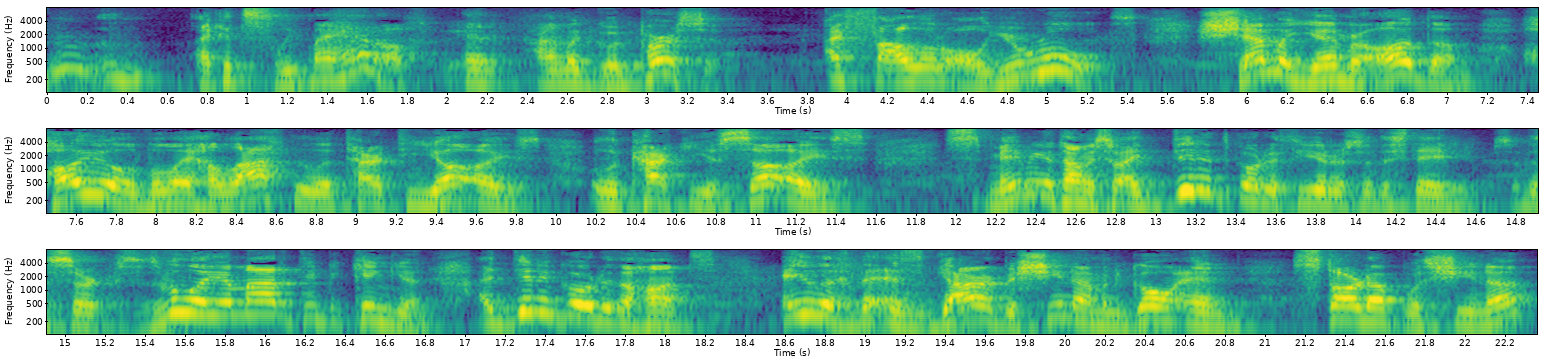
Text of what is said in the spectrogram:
Mm, I could sleep my head off, and I'm a good person. I followed all your rules. Shema yemer adam hayol v'le halachti letartiyais ulekarkiyasais. Maybe you're telling me, so I didn't go to theaters or the stadiums or the circuses. V'lo yamarati b'kinyan. I didn't go to the hunts. Eilich ve'ezgar b'shina. I'm going to go and start up with shina.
